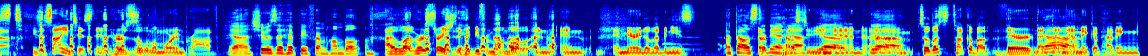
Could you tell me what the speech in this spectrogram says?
scientist. He's a scientist, and hers is a little more improv. Yeah, she was a hippie from Humboldt, I love her story. She's a hippie from Humboldt and and and married a Lebanese a Palestinian, Palestinian yeah, man. Yeah. Um, so let's talk about their that Yeah. dynamic of having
